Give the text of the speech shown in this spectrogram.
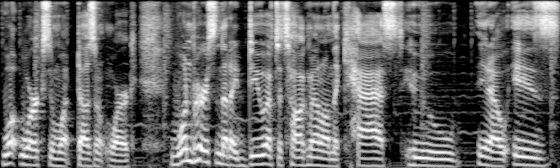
what works and what doesn't work. One person that I do have to talk about on the cast who you know is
